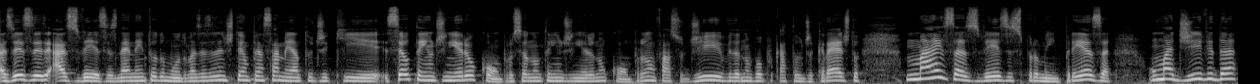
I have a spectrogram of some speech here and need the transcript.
às vezes, às vezes, né? Nem todo mundo, mas às vezes a gente tem um pensamento de que se eu tenho dinheiro, eu compro. Se eu não tenho dinheiro, eu não compro. Eu não faço dívida, não vou para o cartão de crédito. Mas, às vezes, para uma empresa, uma dívida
